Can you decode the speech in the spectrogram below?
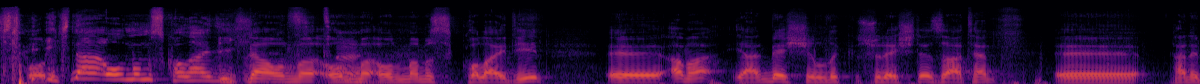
spor İkna olmamız kolay değil. ikna olma, olma olmamız kolay değil. E, ama yani 5 yıllık süreçte zaten e, hani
